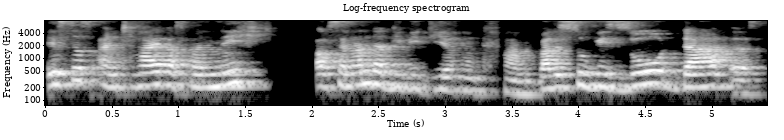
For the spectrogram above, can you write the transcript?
ist es ein Teil, was man nicht auseinanderdividieren kann, weil es sowieso da ist.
